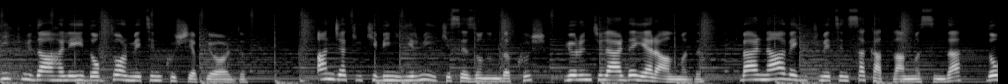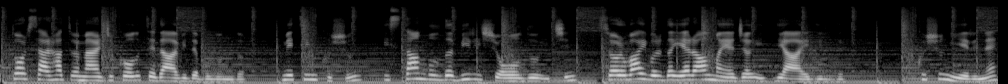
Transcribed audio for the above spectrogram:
ilk müdahaleyi Doktor Metin Kuş yapıyordu. Ancak 2022 sezonunda Kuş, görüntülerde yer almadı. Berna ve Hikmet'in sakatlanmasında, Doktor Serhat Ömercikoğlu tedavide bulundu. Metin Kuş'un, İstanbul'da bir işi olduğu için, Survivor'da yer almayacağı iddia edildi. Kuş'un yerine,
